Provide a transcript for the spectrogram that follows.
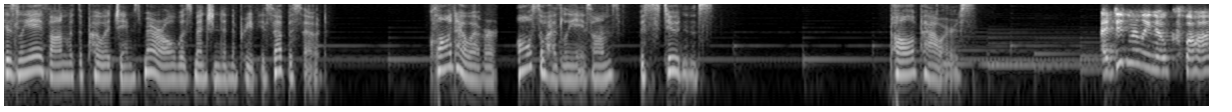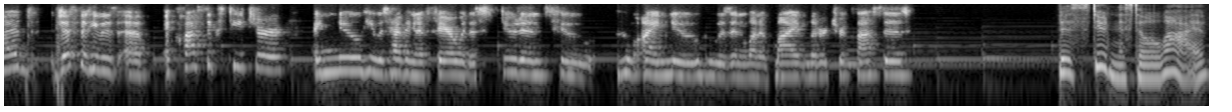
His liaison with the poet James Merrill was mentioned in the previous episode. Claude, however, also has liaisons with students. Paula Powers. I didn't really know Claude, just that he was a, a classics teacher. I knew he was having an affair with a student who who I knew who was in one of my literature classes. This student is still alive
